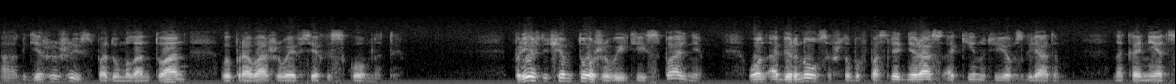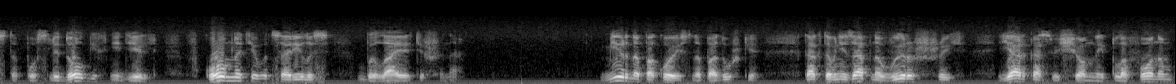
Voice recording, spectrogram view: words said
«А где же жизнь?» — подумал Антуан, выпроваживая всех из комнаты. Прежде чем тоже выйти из спальни, он обернулся, чтобы в последний раз окинуть ее взглядом. Наконец-то, после долгих недель, в комнате воцарилась былая тишина. Мирно покоясь на подушке, как-то внезапно выросший, ярко освещенный плафоном,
